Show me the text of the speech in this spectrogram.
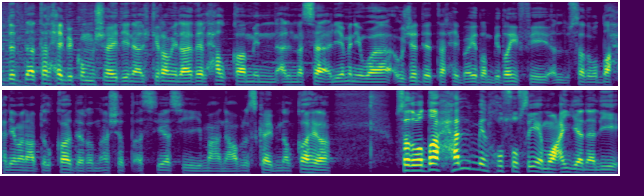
أجدد الترحيب بكم مشاهدينا الكرام إلى هذه الحلقة من المساء اليمني وأجدد الترحيب أيضا بضيفي الأستاذ وضاح اليمن عبد القادر الناشط السياسي معنا عبر سكايب من القاهرة. أستاذ وضاح هل من خصوصية معينة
